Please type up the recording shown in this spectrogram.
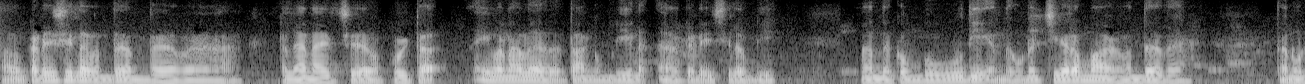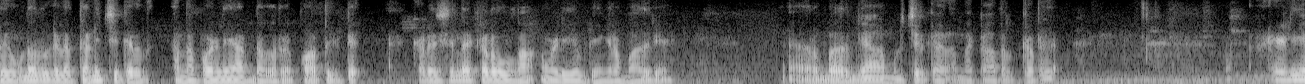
அவன் கடைசியில் வந்து அந்த அவள் கல்யாணம் ஆயிடுச்சு. அவள் போயிட்டா. இவனால் அதை தாங்க முடியல. அது கடைசியில் அப்படி அந்த கொம்பு ஊதி அந்த உணர்ச்சிகரமாக வந்து அதை தன்னுடைய உணர்வுகளை தணிச்சுக்கிறது. அந்த பழனியாண்டவரை பார்த்துக்கிட்டு கடைசியில் கடவுள் தான் வழி அப்படிங்கிற மாதிரி ரொம்ப அருமையாக முடிச்சிருக்காரு அந்த காதல் கதையை. எளிய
